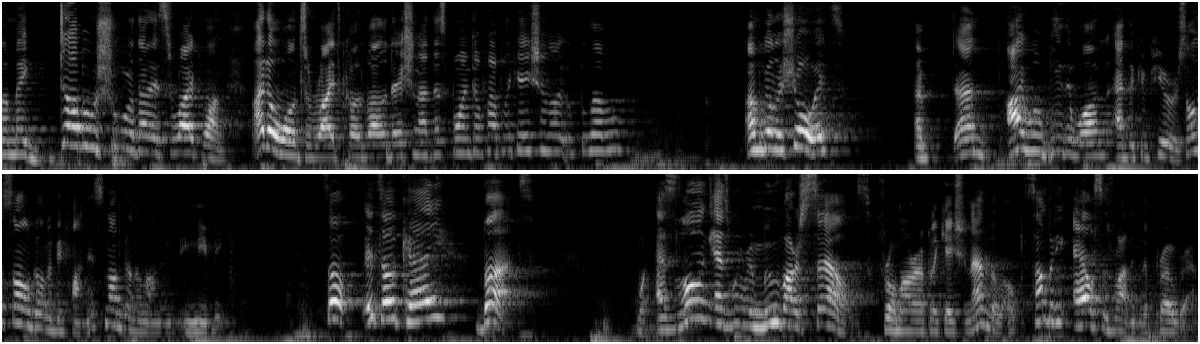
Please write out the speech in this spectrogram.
to make double sure that it's the right one. I don't want to write code validation at this point of application uh, level. I'm to show it and, I will be the one at the computer. So it's all going to be fine. It's not going to run in, in So it's okay, but as long as we remove ourselves from our application envelope, somebody else is running the program.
